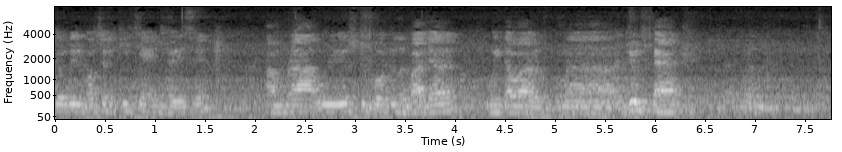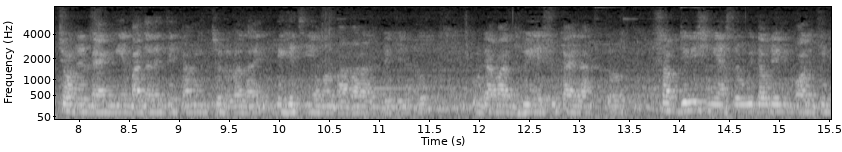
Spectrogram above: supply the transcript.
চল্লিশ বছরে কি চেঞ্জ হয়েছে? আমরা we use to go to the bazaar with our jute bag চটের ব্যাগ নিয়ে বাজারে যেতাম ছোটবেলায়। দেখেছি আমার বাবার আসবে যেত ওটা আবার ধুয়ে শুকায় রাখতো। সব জিনিস নিয়ে আসতো উইদাউট এনি পলিথিন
